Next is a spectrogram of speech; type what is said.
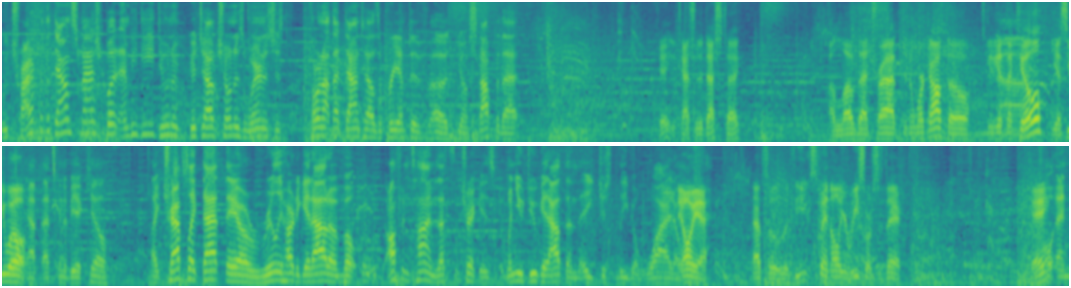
We tried for the down smash, but MVD doing a good job showing his awareness, just throwing out that down tilt as a preemptive, uh, you know, stop for that. Okay, catch for the dash attack. I love that trap. Didn't work out though. He's gonna get Nah. the kill. Yes, he will. Yep, that's going to be a kill. Like traps like that, they are really hard to get out of, but oftentimes that's the trick is when you do get out them, they just leave you wide open. Oh yeah, absolutely. If you expend all your resources there. Okay, Oh, and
